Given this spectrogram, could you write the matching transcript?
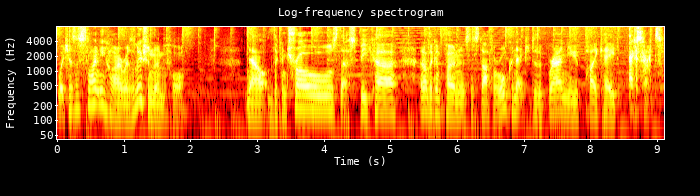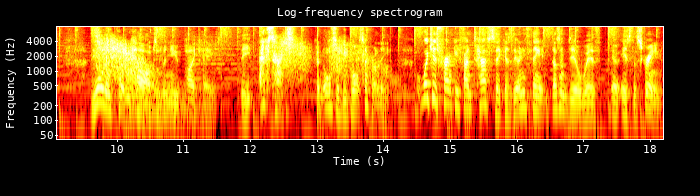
which has a slightly higher resolution than before. Now, the controls, the speaker, and other components and stuff are all connected to the brand new Picade X-Hat, the all-important heart of the new Picade. The X-Hat can also be bought separately, which is frankly fantastic as the only thing it doesn't deal with you know, is the screen,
